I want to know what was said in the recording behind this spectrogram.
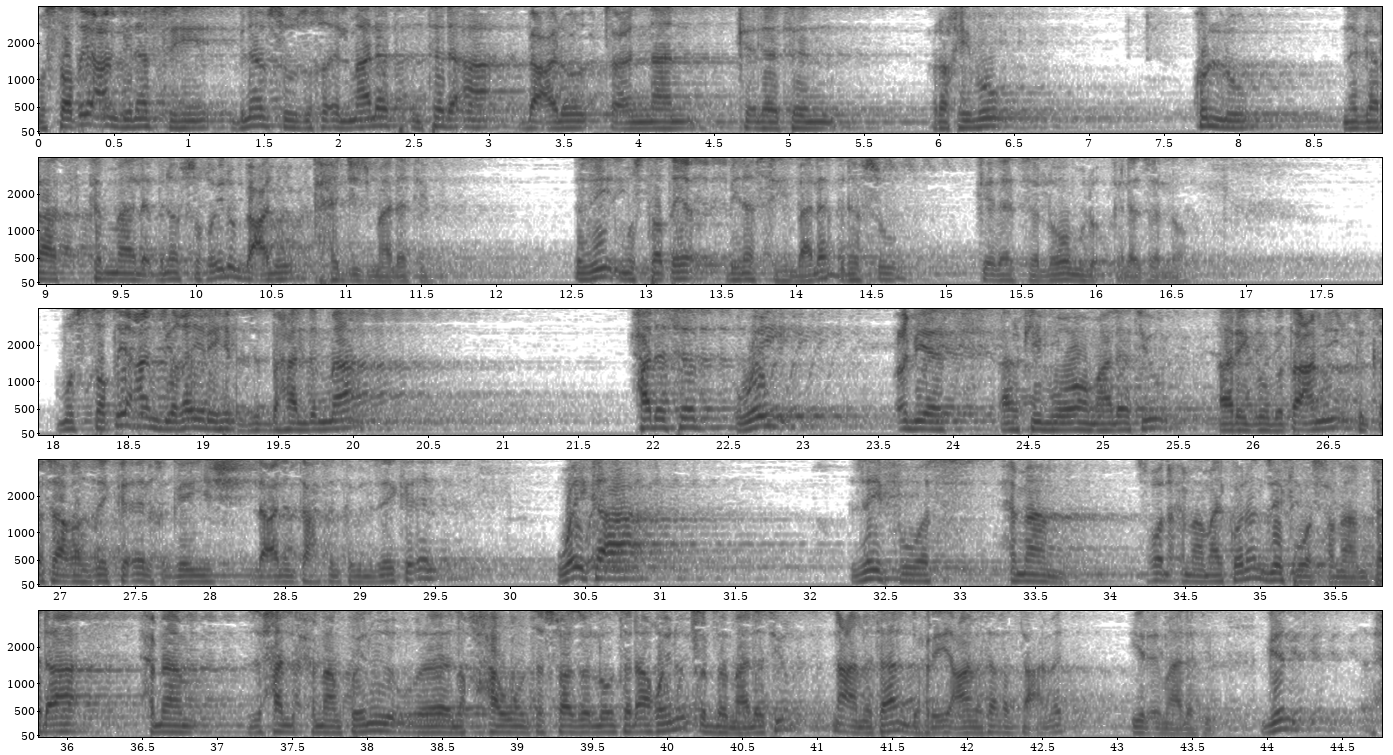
ሙስተጢዕን ብነፍሲ ብነፍሱ ዝኽእል ማለት እንተ ደኣ ባዕሉ ጥዕናን ክእለትን ረኺቡ ኩሉ ነገራት ከማልእ ብነፍሱ ክኢሉ ባዕሉ ክሕጅጅ ማለት እዩ እዚ ሙስተጢዕ ብነፍሲ ባለ ብነፍሱ ክእለት ዘለዎ ምሉእ ክእለት ዘለዎ ሙስተጢዓን ብغይር ዝበሃል ድማ ሓደ ሰብ ወይ ዕብየት ኣርኪብዎ ማለት እዩ ኣሪጉ ብጣዕሚ ክንቀሳቐስ ዘይክእል ክገይሽ ላዕልን ታሕትን ክብል ዘይክእል ወይ ከዓ ዘይፍወስ ሕማም ዝኾነ ሕማም ኣይኮነን ዘይፍወስ ሕማም እተ ሕማም ዝሓልፍ ሕማም ኮይኑ ንክሓውን ተስፋ ዘለዎ እተ ኮይኑ ፅበ ማለት እዩ ንዓመታ ድሕሪ ዓመታ ክልተ ዓመት ይርኢ ማለት እዩ ግን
